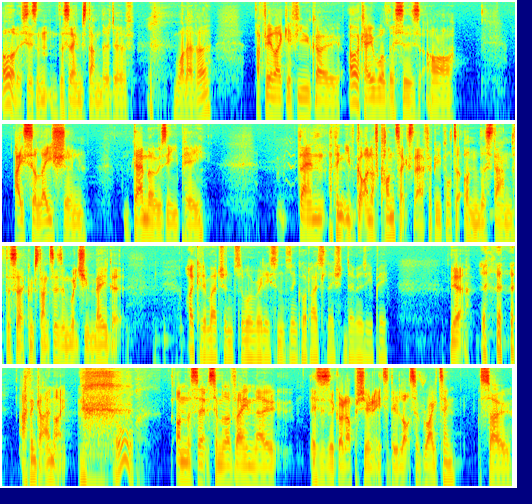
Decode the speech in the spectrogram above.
"Oh, this isn't the same standard of whatever." I feel like if you go, oh, "Okay, well, this is our isolation demos EP," then I think you've got enough context there for people to understand the circumstances in which you made it. I could imagine someone releasing something called Isolation Demos EP. Yeah, I think I might. Oh, on the similar vein, though, this is a good opportunity to do lots of writing. So,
